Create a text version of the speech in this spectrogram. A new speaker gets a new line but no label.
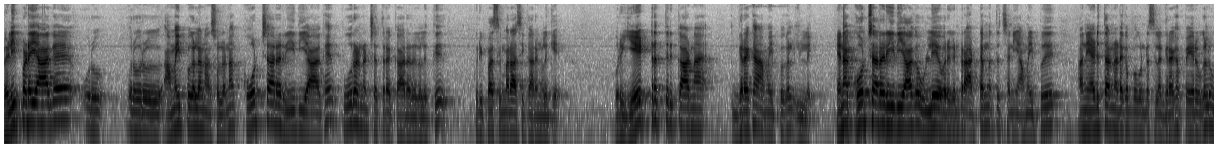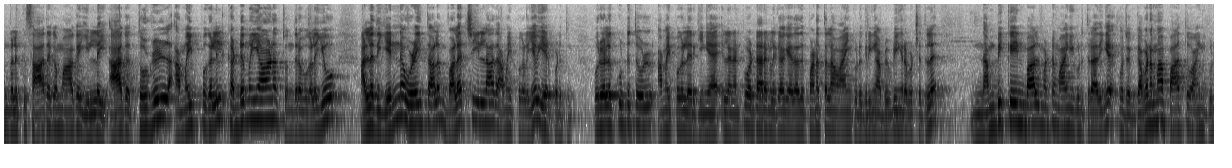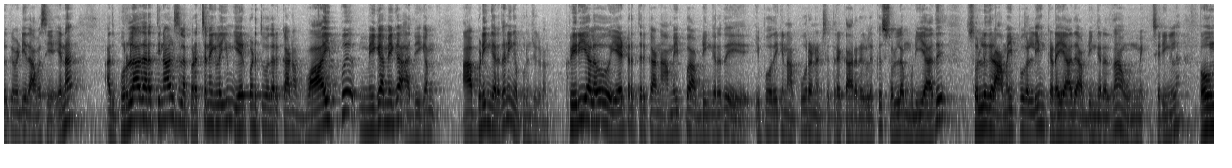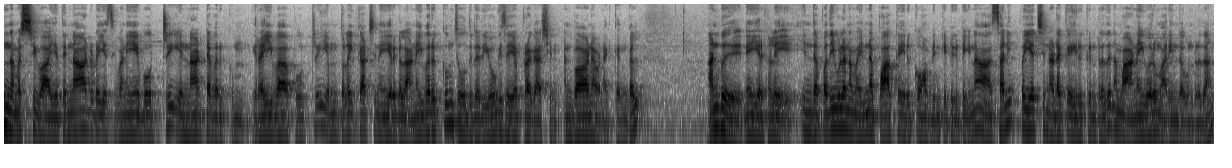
வெளிப்படையாக ஒரு ஒரு ஒரு அமைப்புகளை நான் சொல்லனா கோட்சார ரீதியாக பூர நட்சத்திரக்காரர்களுக்கு குறிப்பாக சிம்மராசிக்காரங்களுக்கே ஒரு ஏற்றத்திற்கான கிரக அமைப்புகள் இல்லை. ஏன்னா கோட்சார ரீதியாக உள்ளே வருகின்ற அட்டமத்து சனி அமைப்பு அதனை அடுத்தால் நடக்கப் போகின்ற சில கிரக பெயர்வுகள் உங்களுக்கு சாதகமாக இல்லை. ஆக தொழில் அமைப்புகளில் கடுமையான தொந்தரவுகளையோ அல்லது என்ன உழைத்தாலும் வளர்ச்சி இல்லாத அமைப்புகளையோ ஏற்படுத்தும். ஒருவேளை கூட்டுத்தொழில் அமைப்புகள் இருக்கீங்க இல்லை நட்பு வட்டாரங்களுக்காக ஏதாவது பணத்தெல்லாம் வாங்கி கொடுக்குறீங்க அப்படி அப்படிங்கிற பட்சத்தில் நம்பிக்கையின் பால் மட்டும் வாங்கி கொடுத்துறாதீங்க. கொஞ்சம் கவனமாக பார்த்து வாங்கி கொடுக்க வேண்டியது அவசியம். ஏன்னா அது பொருளாதாரத்தினால் சில பிரச்சனைகளையும் ஏற்படுத்துவதற்கான வாய்ப்பு மிக மிக அதிகம். அப்படிங்கிறத நீங்கள் புரிஞ்சுக்கிடணும் பெரிய அளவு ஏற்றத்திற்கான அமைப்பு அப்படிங்கிறது இப்போதைக்கு நான் பூர நட்சத்திரக்காரர்களுக்கு சொல்ல முடியாது. சொல்லுகிற அமைப்புகள்லையும் கிடையாது அப்படிங்கிறது தான் உண்மை. சரிங்களா? ஓம் நம சிவாய. தென்னாடுடைய சிவனையே போற்றி எந்நாட்டவர்க்கும் இறைவா போற்றி எம் தொலைக்காட்சி நேயர்கள் அனைவருக்கும் ஜோதிடர் யோகி ஜெயப்பிரகாஷின் அன்பான வணக்கங்கள். அன்பு நேயர்களே இந்த பதிவில் நம்ம என்ன பார்க்க இருக்கோம் அப்படின்னு கேட்டுக்கிட்டிங்கன்னா சனிப்பெயர்ச்சி நடக்க இருக்கின்றது நம்ம அனைவரும் அறிந்த ஒன்று தான்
